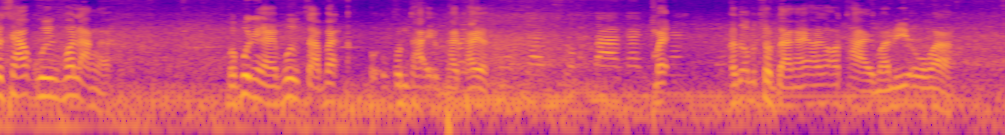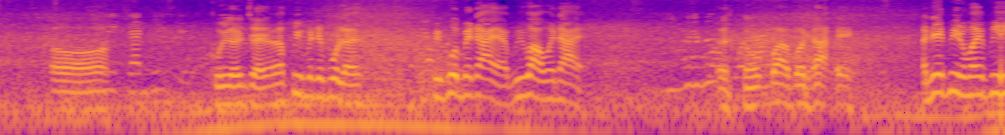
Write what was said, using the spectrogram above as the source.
เมื่อเช้าคุยกับฝรั่งอะมาพูดยังไงพูดภาษาแบบคนไทยไทยไทยอะการสบตากันไม่แค่นั้นเอาเอาสบตาไงเอาเอาถ่ายมาดิโอว่าเออคุยกันที่เฉยคุยกันเฉยแล้วพี่ไม่ได้พูดเลย พี่พูดไม่ได้อะพี่ว่าไม่ได้เออว่าไม่ได้ อันนี้พี่รู้ไหมพี่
